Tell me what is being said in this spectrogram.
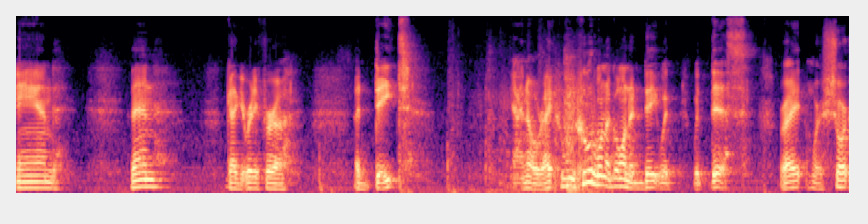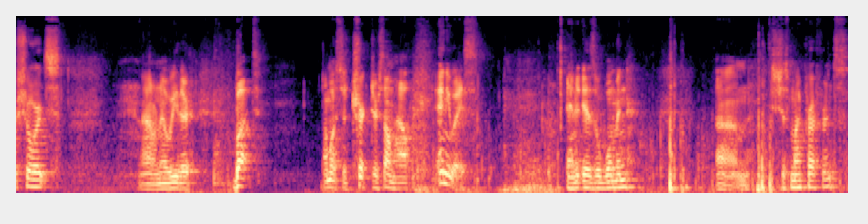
And then gotta get ready for a, a date. Yeah, I know, right? Who, who would wanna go on a date with, with this, right? Wear short shorts. I don't know either. But I must have tricked her somehow. Anyways, and it is a woman. Um, it's just my preference.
